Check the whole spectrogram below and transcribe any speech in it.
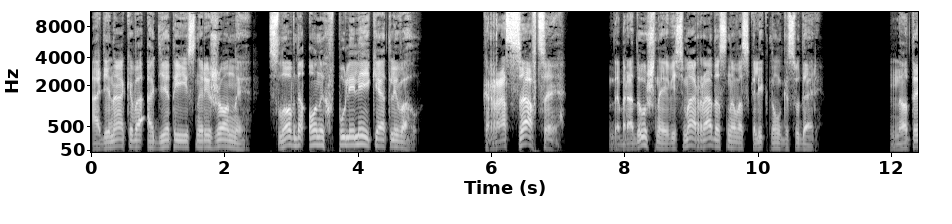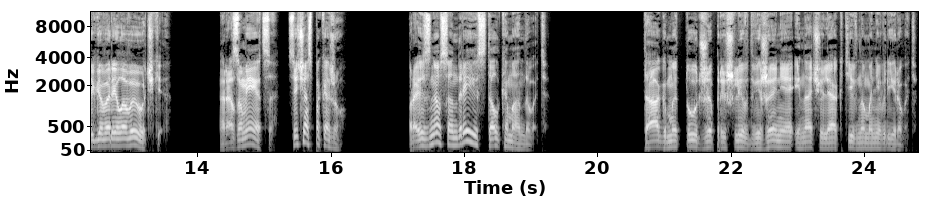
одинаково одетые и снаряженные, словно он их в пулелейке отливал. «Красавцы!» — добродушно и весьма радостно воскликнул государь. «Но ты говорил о выучке». «Разумеется, сейчас покажу», — произнес Андрей и стал командовать. Так мы тут же пришли в движение и начали активно маневрировать,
